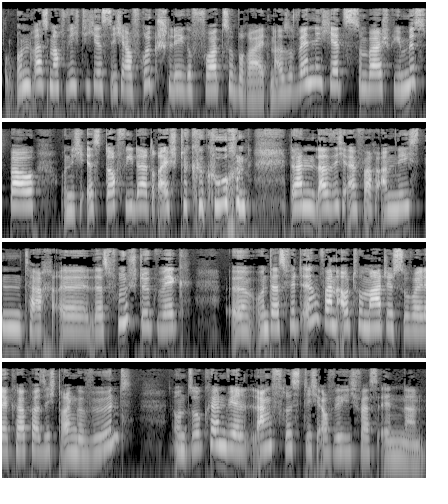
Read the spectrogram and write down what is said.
Und was noch wichtig ist, sich auf Rückschläge vorzubereiten. Also wenn ich jetzt zum Beispiel Mist baue und ich esse doch wieder drei Stücke Kuchen, dann lasse ich einfach am nächsten Tag äh, das Frühstück weg. Äh, und das wird irgendwann automatisch so, weil der Körper sich dran gewöhnt. Und so können wir langfristig auch wirklich was ändern.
